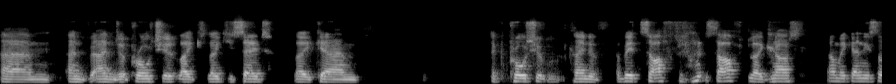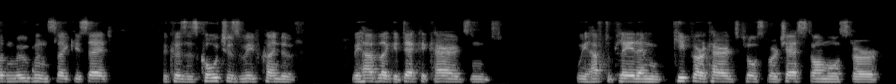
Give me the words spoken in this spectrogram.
um and and approach it like like you said like um approach it kind of a bit soft soft like not not make any sudden movements like you said because as coaches we've kind of we have like a deck of cards and we have to play them, keep our cards close to our chest almost, or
